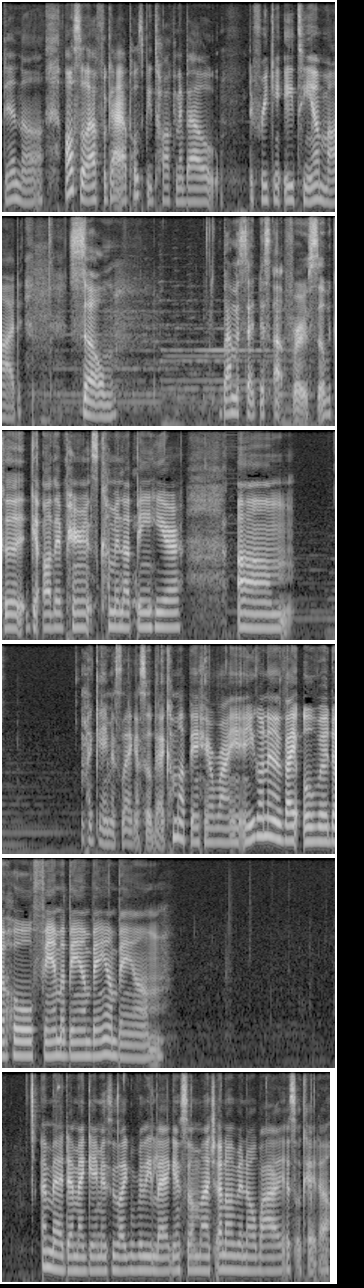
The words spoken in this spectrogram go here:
dinner. Also, I forgot I'm supposed to be talking about the freaking ATM mod. So, but I'm gonna set this up first so we could get all their parents coming up in here. Um, my game is lagging so bad. Come up in here, Rian. And you're to invite over the whole fama bam bam bam. I'm mad that my game is like really lagging so much. I don't even know why. It's okay though.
